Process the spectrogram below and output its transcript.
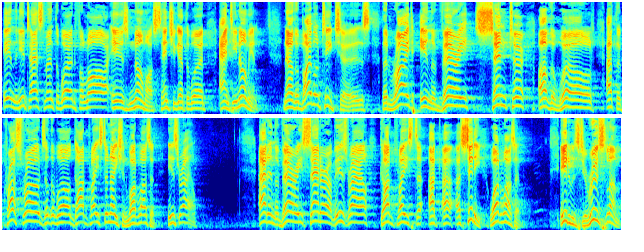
In the New Testament, the word for law is nomos, hence you get the word antinomian. Now, the Bible teaches that right in the very center of the world, at the crossroads of the world, God placed a nation. What was it? Israel. And in the very center of Israel, God placed a, a, a, city. What was it? It was Jerusalem.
